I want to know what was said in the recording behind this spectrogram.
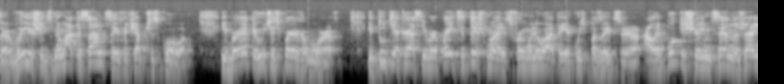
вирішить знімати санкції, хоча б частково, і берете участь в переговорах. І тут якраз європейці теж мають сформулювати якусь позицію, але поки що їм це на жаль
